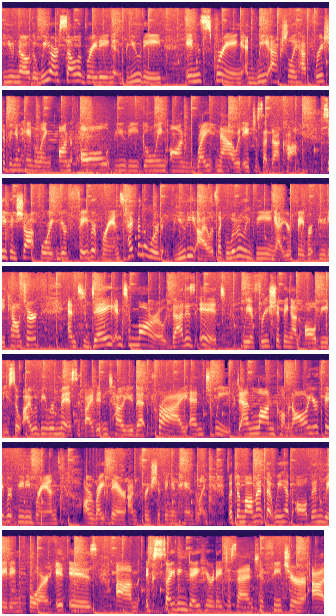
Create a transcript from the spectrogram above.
you know that we are celebrating beauty in spring and we actually have free shipping and handling on all beauty going on right now at hsn.com. So you can shop for your favorite brands. Type in the word beauty aisle. It's like literally being at your favorite beauty counter. And today and tomorrow, that is it. We have free shipping on all beauty. So I would be remiss if I didn't tell you that Prai and Tweak'd and Lancome and all your favorite beauty brands are right there on free shipping and handling. But the moment that we have all been waiting for, it is um, exciting day here at HSN to feature uh,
